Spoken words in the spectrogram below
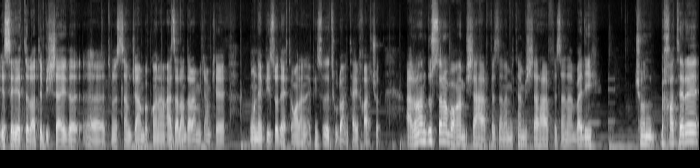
یه سری اطلاعات بیشتری تونستم جمع بکنم. از الان دارم میگم که اون اپیزود احتمالا اپیزود طولانی تری خواهد شد. الان هم دوست دارم واقعا بیشتر حرف بزنم می‌تونم بیشتر حرف بزنم. ولی چون به خاطر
